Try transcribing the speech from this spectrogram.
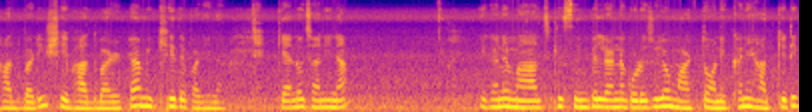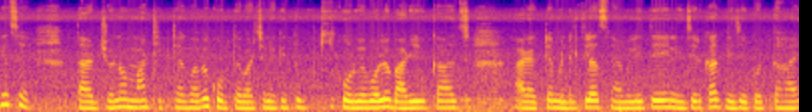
ভাত বাড়ি, সেই ভাত বাড়িটা আমি খেতে পারি না। কেন জানি না। এখানে মা আজকে সিম্পল রান্না করেছিল, মার তো অনেকখানি হাত কেটে গেছে, তার জন্য মা ঠিকঠাকভাবে করতে পারছে না, কিন্তু কি করবে বলো? বাড়ির কাজ আর একটা মিডল ক্লাস ফ্যামিলিতে নিজের কাজ নিজে করতে হয়।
